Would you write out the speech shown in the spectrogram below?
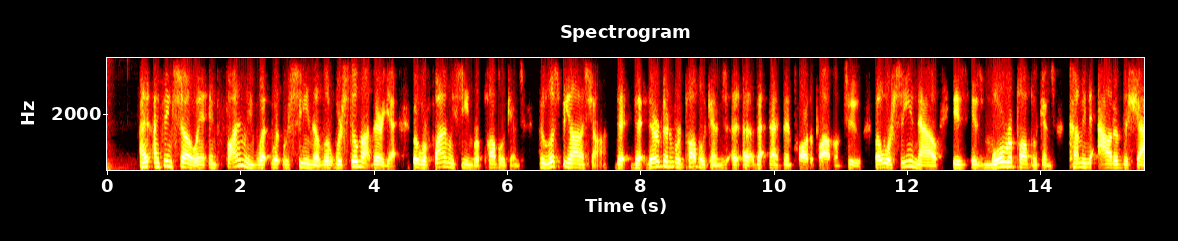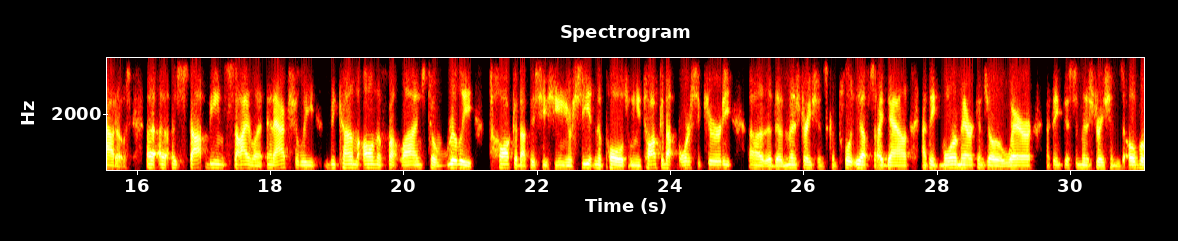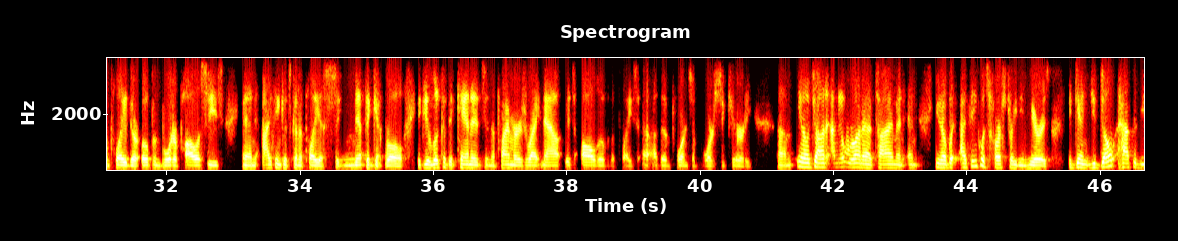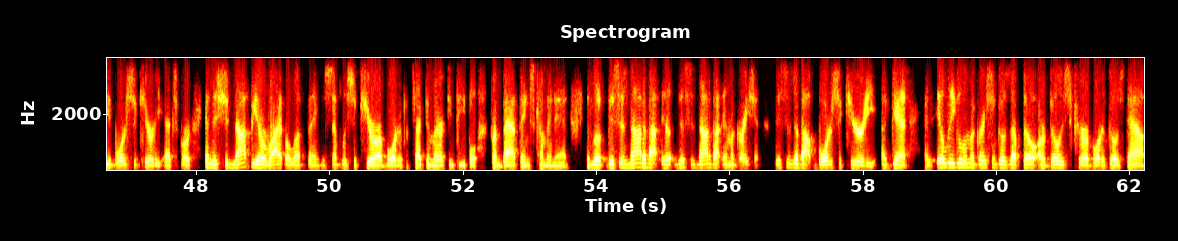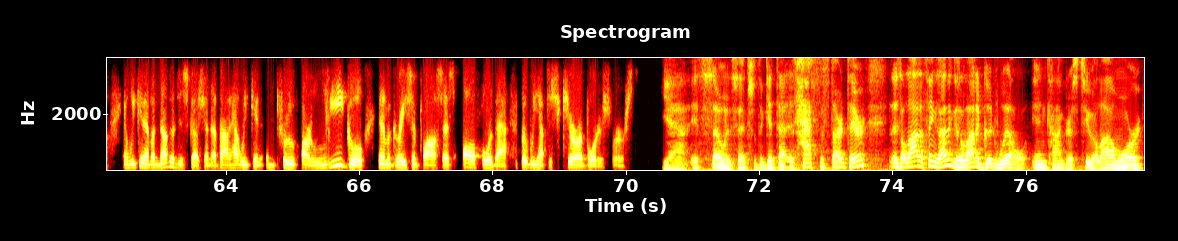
I, I think so. And, and finally, what, what we're seeing a little, we're still not there yet, but we're finally seeing Republicans who, let's be honest, Sean, that, that there have been Republicans uh, uh, that, that have been part of the problem too. But what we're seeing now is is more Republicans coming out of the shadows, uh, uh, uh, stop being silent, and actually become on the front lines to really talk about this issue. You see it in the polls when you talk about border security. Uh, the, the administration is completely upside down. I think more Americans are aware. I think this administration has overplayed their open border policies, and I think it's going to play a significant role. If you look at the candidates in the primaries right now, it's all over the place. Uh, the importance of border security. Um, you know, John, I know we're running out of time, and, and you know, but I think what's frustrating here is, again, you don't have to be a border security expert, and this should not be a right or left thing to simply secure our border, protect American people from bad things coming in. And look, this is not about this is not about immigration. This is about border security. Again, as illegal immigration goes up, though, our ability to secure our border goes down, and we can have another discussion about how we can improve our legal immigration process. All for that, but we have to secure our borders first. Yeah, it's so essential to get that. It has to start there. There's a lot of things. I think there's a lot of goodwill in Congress to allow more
